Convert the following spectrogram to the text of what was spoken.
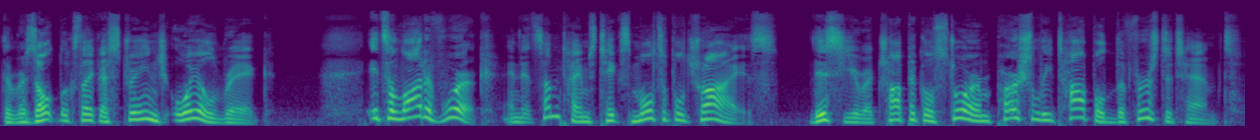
The result looks like a strange oil rig. It's a lot of work, and it sometimes takes multiple tries. This year, a tropical storm partially toppled the first attempt.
